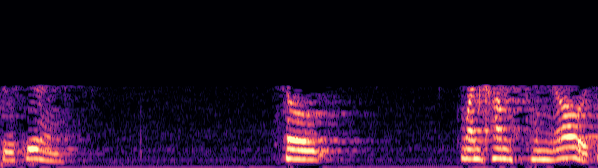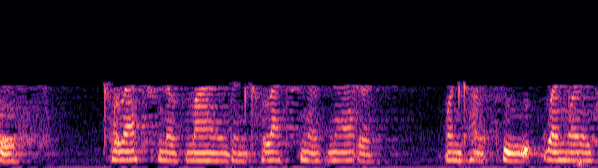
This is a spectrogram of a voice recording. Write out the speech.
through hearing. So one comes to know this collection of mind and collection of matter. One comes to, when one is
